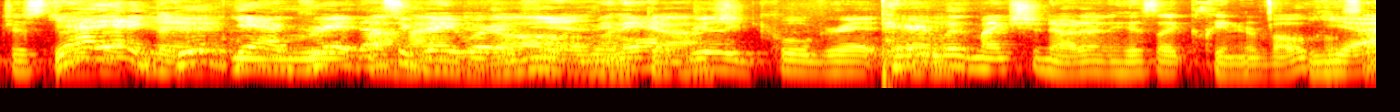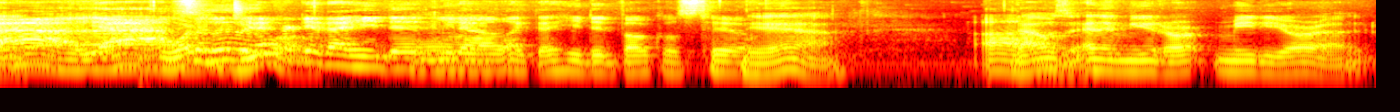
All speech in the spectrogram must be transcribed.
Just Yeah, the- they had a good yeah grit. That's a great word. Oh, yeah, man, they had a really cool grit. paired man. with Mike Shinoda and his like cleaner vocals. yeah, like, yeah, What absolutely. I forget that he did, you know, like that he did vocals too. yeah. that was and then Meteor, Meteora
